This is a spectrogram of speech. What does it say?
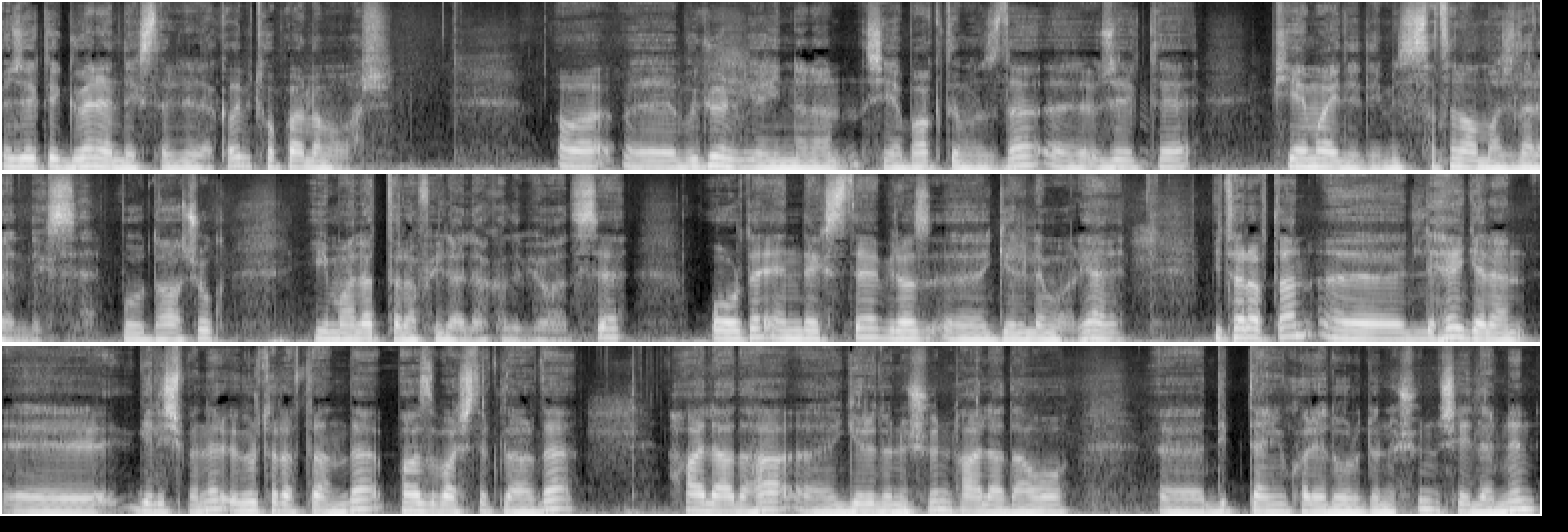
özellikle güven endeksleriyle alakalı bir toparlama var. Ama e, bugün yayınlanan şeye baktığımızda e, özellikle PMI dediğimiz satın almacılar endeksi. Bu daha çok imalat tarafıyla alakalı bir hadise. Orada endekste biraz e, gerileme var. Yani bir taraftan e, lehe gelen e, gelişmeler öbür taraftan da bazı başlıklarda hala daha e, geri dönüşün hala daha o e, dipten yukarıya doğru dönüşün şeylerinin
